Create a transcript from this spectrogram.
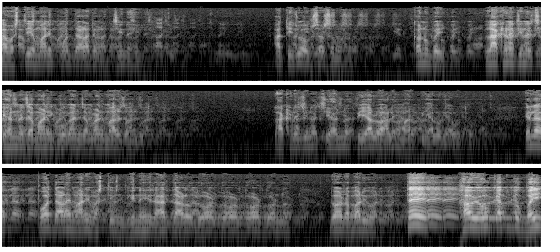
આ વસ્તી અમારી પાંચ દાડાથી ઊંઘી નહીં. આ ત્રીજો અવસર છે મારો કનુભાઈ, લાખણીજીને ને જમાણી, ગોગાન જમાણી, મારે જમવું હતું. લાખણીજીને ચેહન પિયાલો હાલે મારે પિયાલો લેવો હતો. એટલે પોત દાડે મારી વસ્તી ઊંઘી નહીં. રાત દાડો દોડ દોડ દોડ દોડ દોડ રબાર્યું. તે હાવ એવું કહેતું હતું ભાઈ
